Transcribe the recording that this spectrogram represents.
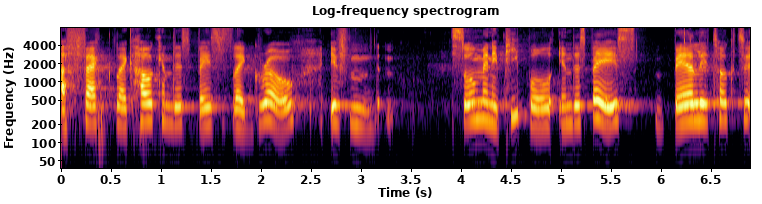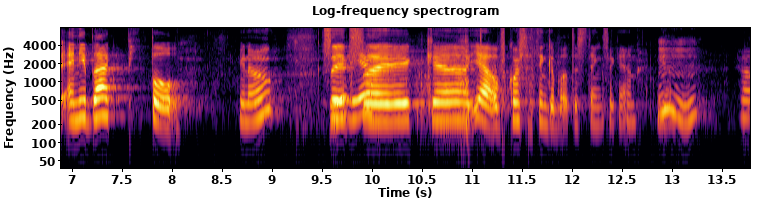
affect like how can this space like grow if so many people in the space barely talk to any black people, you know? So yeah, it's yeah. like, uh, yeah, of course I think about these things again. Mm. Yeah.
